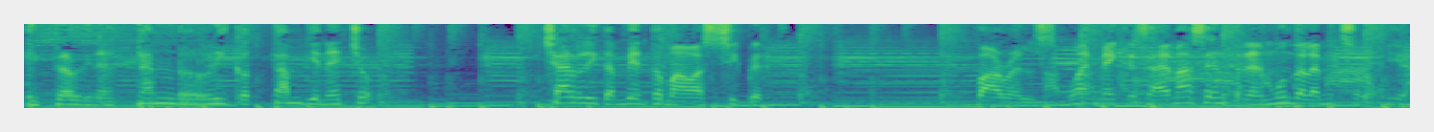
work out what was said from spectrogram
extraordinario, tan rico, tan bien hecho. Charlie también tomaba Secret Barrels, Winemakers. Además entra en el mundo de la mixología.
